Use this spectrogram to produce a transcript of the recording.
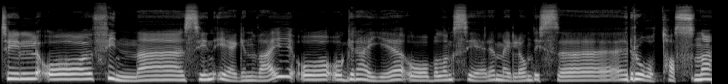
til å finne sin egen vei og, og greie å balansere mellom disse råtassene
